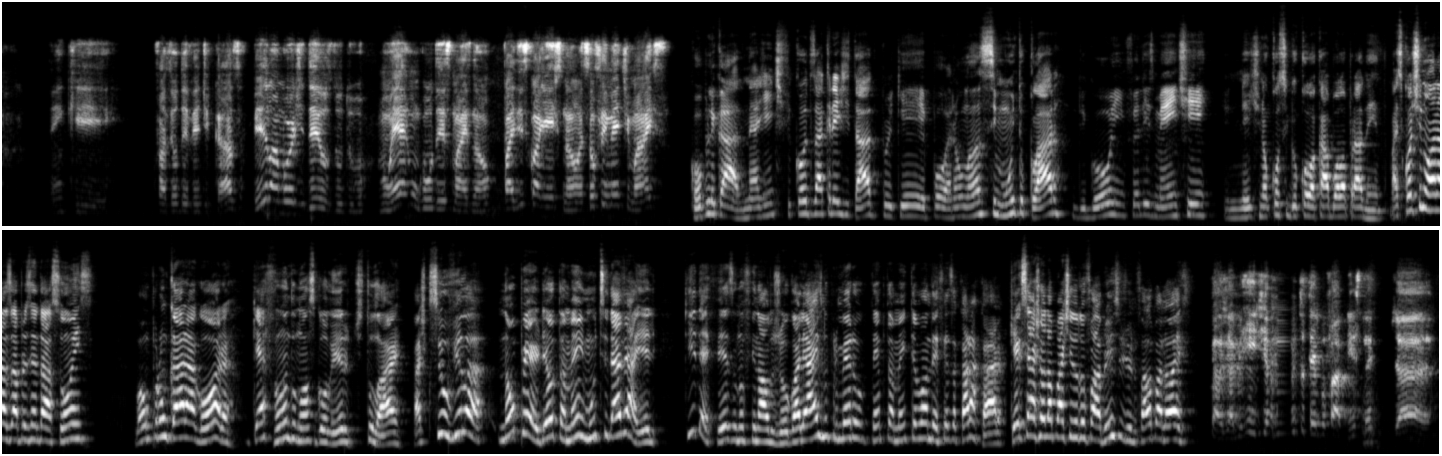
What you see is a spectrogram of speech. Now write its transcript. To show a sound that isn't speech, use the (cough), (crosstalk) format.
tem que fazer o dever de casa. Pelo amor de Deus, Dudu, não erra um gol desse mais não. Faz isso com a gente não, é sofrimento demais. Complicado, né? A gente ficou desacreditado porque, pô, era um lance muito claro de gol e infelizmente a gente não conseguiu colocar a bola para dentro. Mas continuando as apresentações, vamos para um cara agora que é fã do nosso goleiro titular. Acho que se o Vila não perdeu também, muito se deve a ele. Que defesa no final do jogo. Aliás, no primeiro tempo também teve uma defesa cara a cara. O que, que você achou da partida do Fabrício, Júnior? Fala pra nós. Já me rendi há muito tempo o Fabrício, né? Já,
